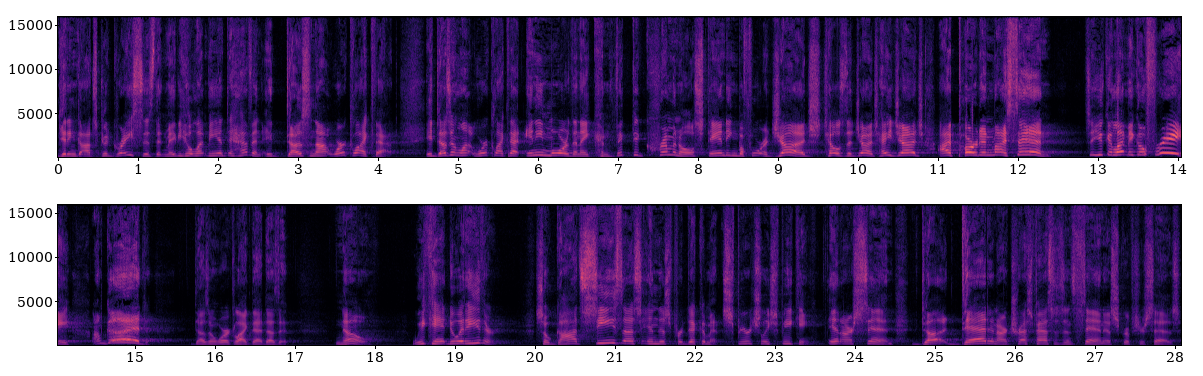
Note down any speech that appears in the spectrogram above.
getting God's good graces, that maybe He'll let me into heaven. It does not work like that. It doesn't work like that any more than a convicted criminal standing before a judge tells the judge, Hey, judge, I pardon my sin. So you can let me go free. I'm good. Doesn't work like that, does it? No, we can't do it either. So God sees us in this predicament, spiritually speaking, in our sin, dead in our trespasses and sin, as Scripture says.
